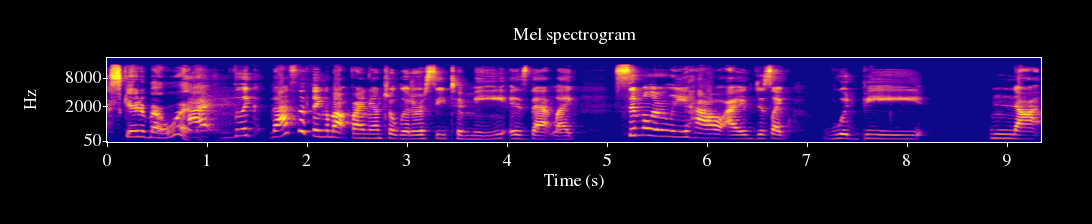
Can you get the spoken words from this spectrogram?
scared about what? I like that's the thing about financial literacy to me is that like similarly how I just like would be not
